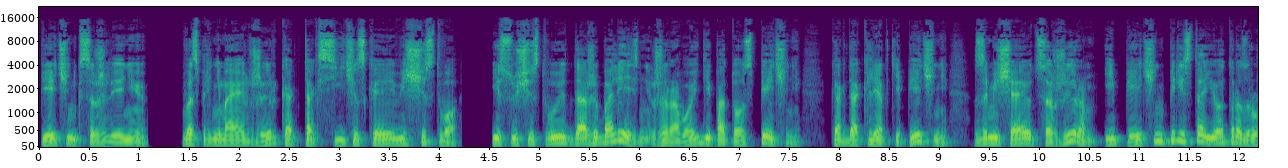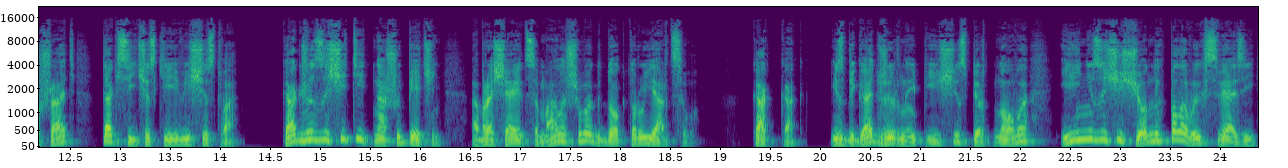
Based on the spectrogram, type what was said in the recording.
Печень, к сожалению, воспринимает жир как токсическое вещество, и существует даже болезнь – жировой гепатоз печени, когда клетки печени замещаются жиром, и печень перестает разрушать токсические вещества. Как же защитить нашу печень? Обращается Малышева к доктору Ярцеву. Как-как? Избегать жирной пищи, спиртного и незащищенных половых связей,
